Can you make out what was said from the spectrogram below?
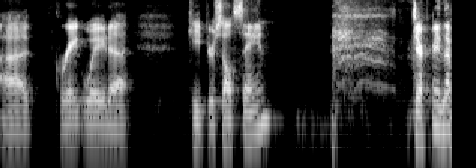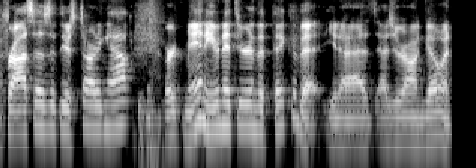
Uh, great way to keep yourself sane during the process if you're starting out or man even if you're in the thick of it you know as, as you're ongoing.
